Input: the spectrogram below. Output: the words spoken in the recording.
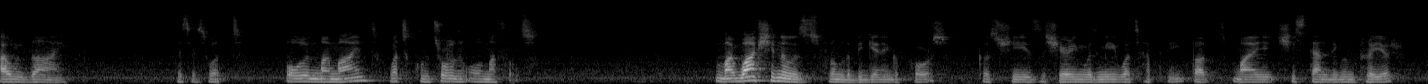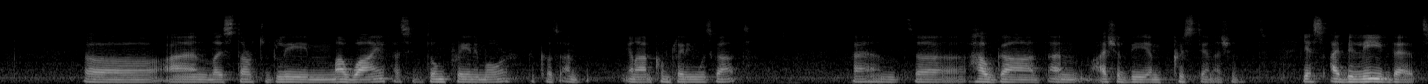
I will die. This is what all in my mind, what's controlling all my thoughts. My wife, she knows from the beginning, of course, because she is sharing with me what's happening, but my, she's standing in prayer. Uh, and I start to blame my wife. I said, don't pray anymore because I'm, you know, I'm complaining with God. And uh, how God, I'm, I should be, I'm Christian, I should yes, I believe that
